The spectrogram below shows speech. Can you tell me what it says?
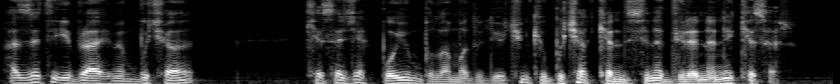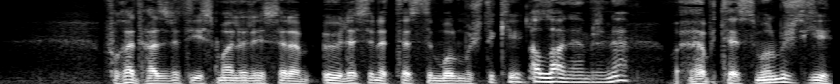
Hazreti İbrahim'in bıçağı kesecek boyun bulamadı diyor. Çünkü bıçak kendisine direneni keser. Fakat Hazreti İsmail Aleyhisselam öylesine teslim olmuştu ki Allah'ın emrine. teslim olmuştu ki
